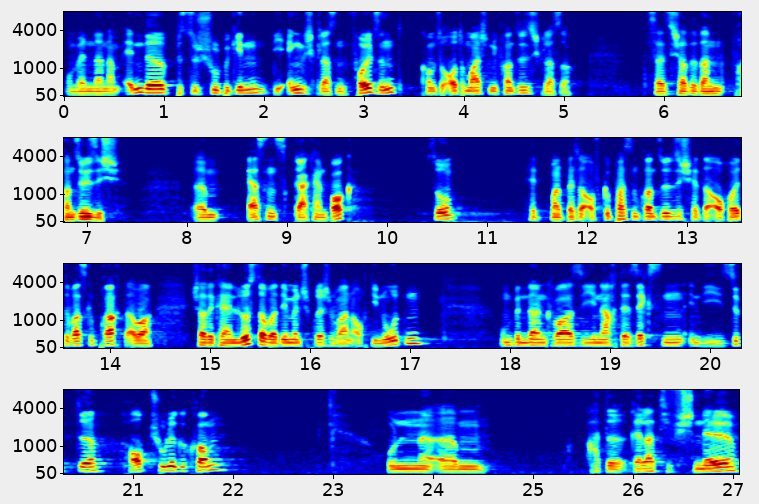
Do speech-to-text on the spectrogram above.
Und wenn dann am Ende bis zu Schulbeginn die Englischklassen voll sind, kommst du automatisch in die Französischklasse. Das heißt, ich hatte dann Französisch. Ähm, erstens gar keinen Bock. So, hätte mal besser aufgepasst in Französisch, hätte auch heute was gebracht, aber ich hatte keine Lust, aber dementsprechend waren auch die Noten und bin dann quasi nach der sechsten in die siebte Hauptschule gekommen und ähm, hatte relativ schnell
